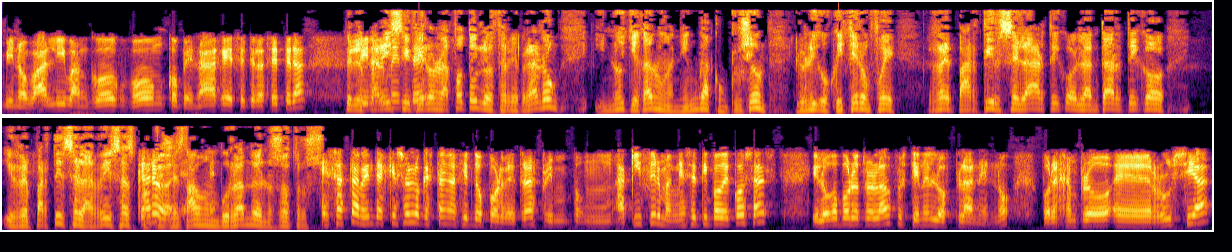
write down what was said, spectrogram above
vino Bali, Bangkok, Bonn, Copenhague, etcétera, etcétera. Pero en París hicieron la foto y lo celebraron y no llegaron a ninguna conclusión. Lo único que hicieron fue repartirse el Ártico, el Antártico y repartirse las risas porque se estaban eh, burlando de nosotros. Exactamente, es que eso es lo que están haciendo por detrás. Mm, aquí firman ese tipo de cosas y luego por otro lado pues tienen los planes, ¿no? Por ejemplo, eh, Rusia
